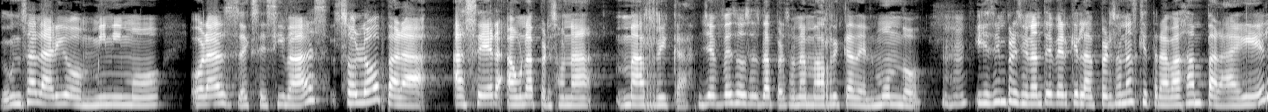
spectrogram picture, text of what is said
un salario mínimo, horas excesivas, solo para hacer a una persona más rica. Jeff Bezos es la persona más rica del mundo. Y es impresionante ver que las personas que trabajan para él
